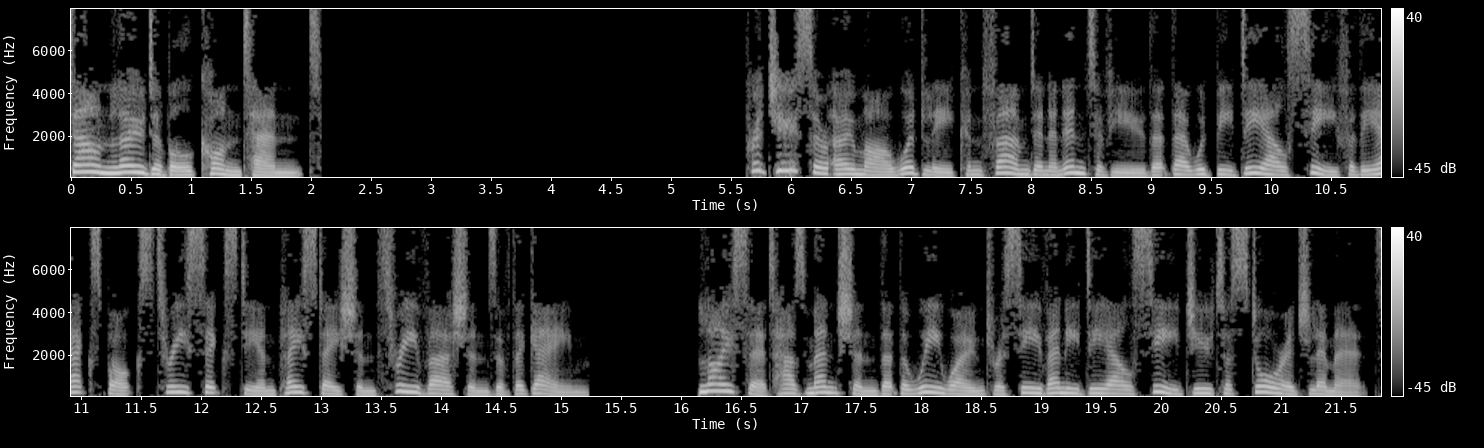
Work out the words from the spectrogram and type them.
Downloadable content. Producer Omar Woodley confirmed in an interview that there would be DLC for the Xbox 360 and PlayStation 3 versions of the game. Lycett has mentioned that the Wii won't receive any DLC due to storage limits.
